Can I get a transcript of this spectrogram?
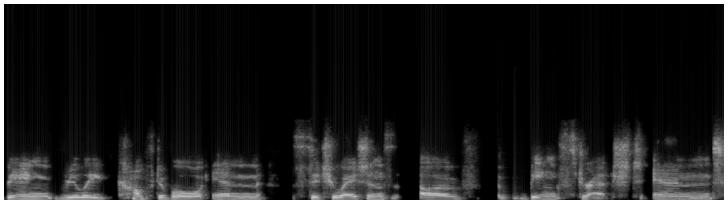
being really comfortable in situations of being stretched and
